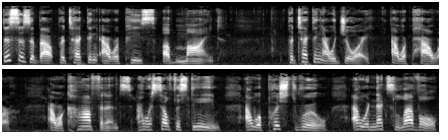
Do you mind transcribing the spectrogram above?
this is about protecting our peace of mind, protecting our joy, our power, our confidence, our self esteem, our push through, our next level,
